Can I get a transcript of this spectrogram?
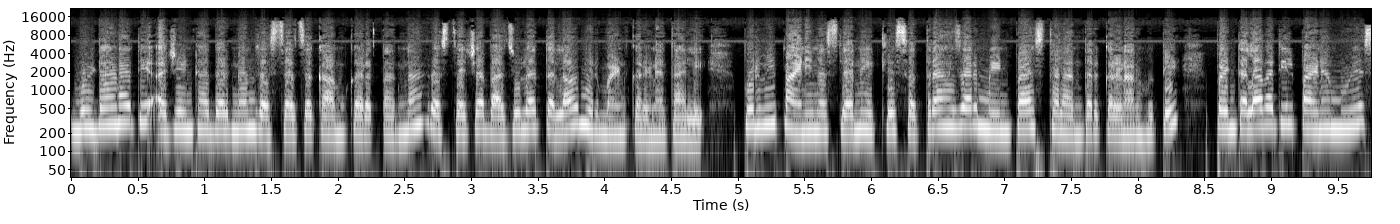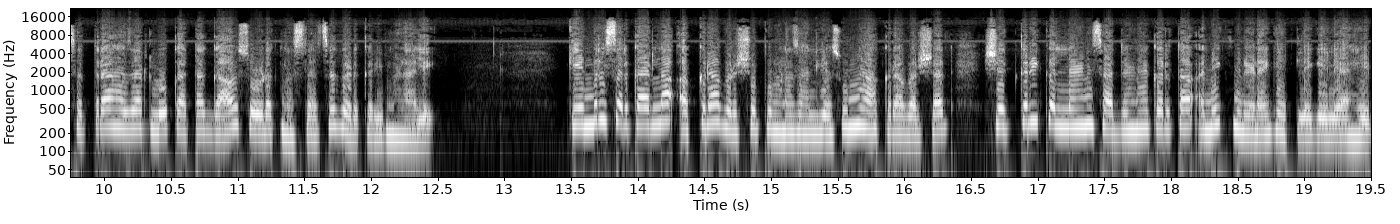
बुलडाणा ते अजिंठा दरम्यान रस्त्याचं काम करताना रस्त्याच्या बाजूला तलाव निर्माण करण्यात आले. पूर्वी पाणी नसल्यानं इथले सतरा हजार मेंढपाळ स्थलांतर करणार होते पण तलावातील पाण्यामुळे सतरा हजार लोक आता गाव सोडत नसल्याचं गडकरी म्हणाले. केंद्र सरकारला अकरा वर्ष पूर्ण झाली असून या अकरा वर्षात शेतकरी कल्याण साधण्याकरता अनेक निर्णय घेतले गेले आहेत.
